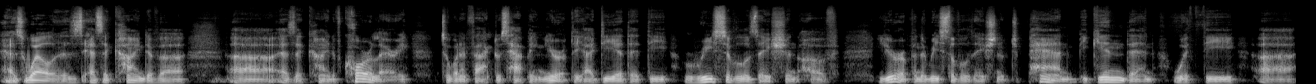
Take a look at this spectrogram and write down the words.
as well as as a kind of a uh, as a kind of corollary to what in fact was happening in Europe. The idea that the re-civilization of Europe and the re-civilization of Japan begin then with the uh,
